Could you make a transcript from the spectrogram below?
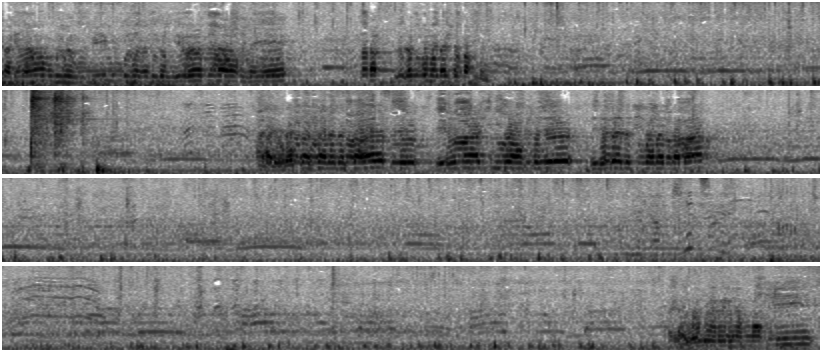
chacun, vous pouvez vous suivre, vous pouvez rester au milieu, prêt à enchaîner. Stop, le chronomètre est parti. Allez, on va passer à la s'arrête, c'est Emma qui doit enchaîner, Eden qui va mettre la barre. Est bien franchi.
